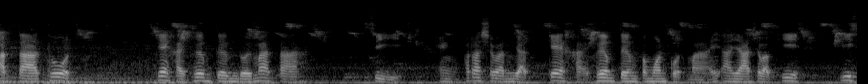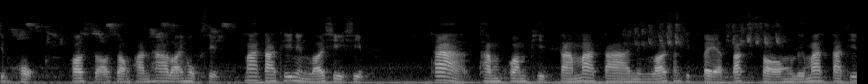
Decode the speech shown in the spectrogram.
อัตราโทษ แก้ไขเพิ่มเติมโดยมาตรา 4 แห่งพระราชบัญญัติแก้ไขเพิ่มเติมประมวลกฎหมายอาญาฉบับที่ 26 พศ 2560 มาตราที่ 140 ถ้าทำความผิดตามมาตรา 138วรรค2หรือมาตราที่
